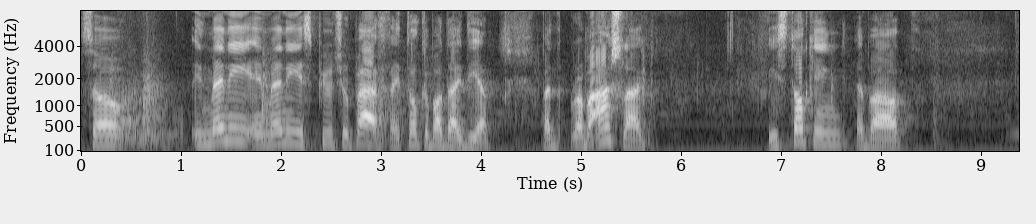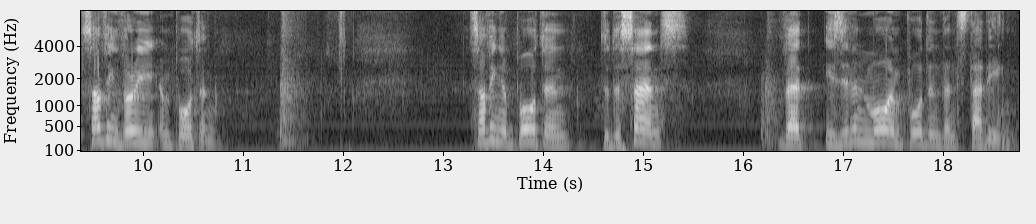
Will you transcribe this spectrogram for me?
So in many, in many spiritual paths, they talk about the idea. But Rabbi Ashlag, is talking about something very important. Something important to the sense that is even more important than studying.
